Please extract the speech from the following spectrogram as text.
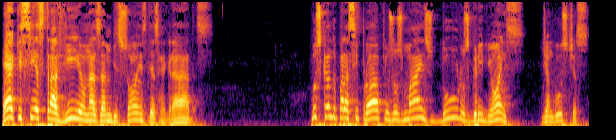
É que se extraviam nas ambições desregradas, buscando para si próprios os mais duros grilhões de angústias,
